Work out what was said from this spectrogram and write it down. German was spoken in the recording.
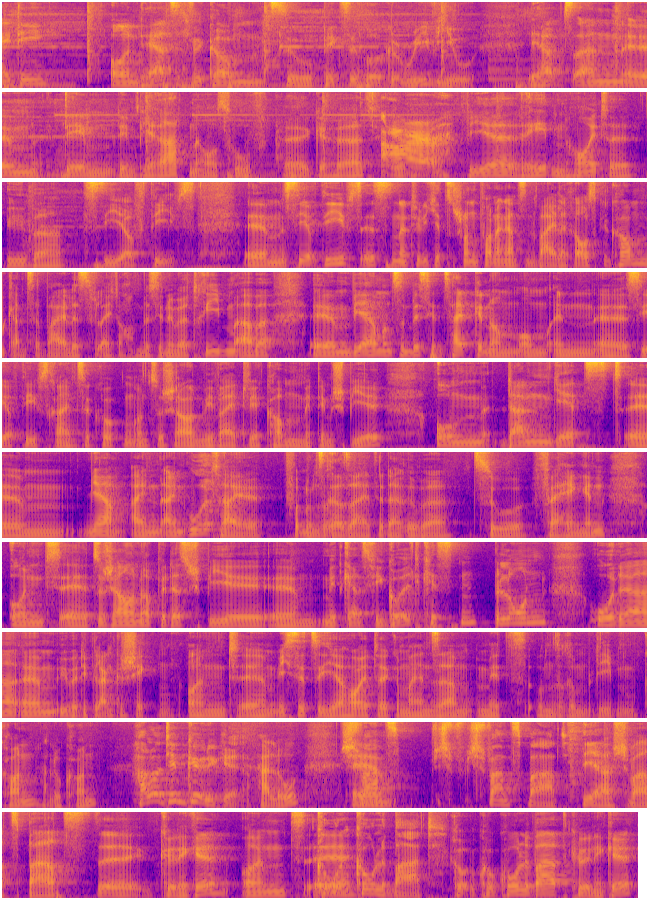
Hi, matey. Und herzlich willkommen zu Pixelbook Review. Ihr habt es an ähm, dem, dem Piratenausruf äh, gehört. Arr. Wir reden heute über Sea of Thieves. Ähm, sea of Thieves ist natürlich jetzt schon vor einer ganzen Weile rausgekommen. Ganze Weile ist vielleicht auch ein bisschen übertrieben, aber ähm, wir haben uns ein bisschen Zeit genommen, um in äh, Sea of Thieves reinzugucken und zu schauen, wie weit wir kommen mit dem Spiel, um dann jetzt ähm, ja, ein, ein Urteil von unserer Seite darüber zu verhängen und äh, zu schauen, ob wir das Spiel ähm, mit ganz viel Goldkisten belohnen oder ähm, über die Planke schicken. Und ähm, ich sitze hier heute gemeinsam mit unserem lieben Con. Hallo Con. Hallo, Tim Königke. Hallo. Schwarz, Sch- Schwarzbart. Ähm, ja, Schwarzbart äh, Königke und Kohle, äh, Kohlebart. Ko Ko Kohlebart Königke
